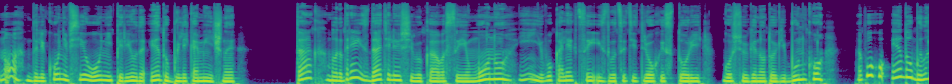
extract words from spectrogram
Но далеко не все они периода Эду были комичны. Так, благодаря издателю Сивукава Саимону и его коллекции из 23 историй Госюгено Тоги Бунко, эпоху Эду была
